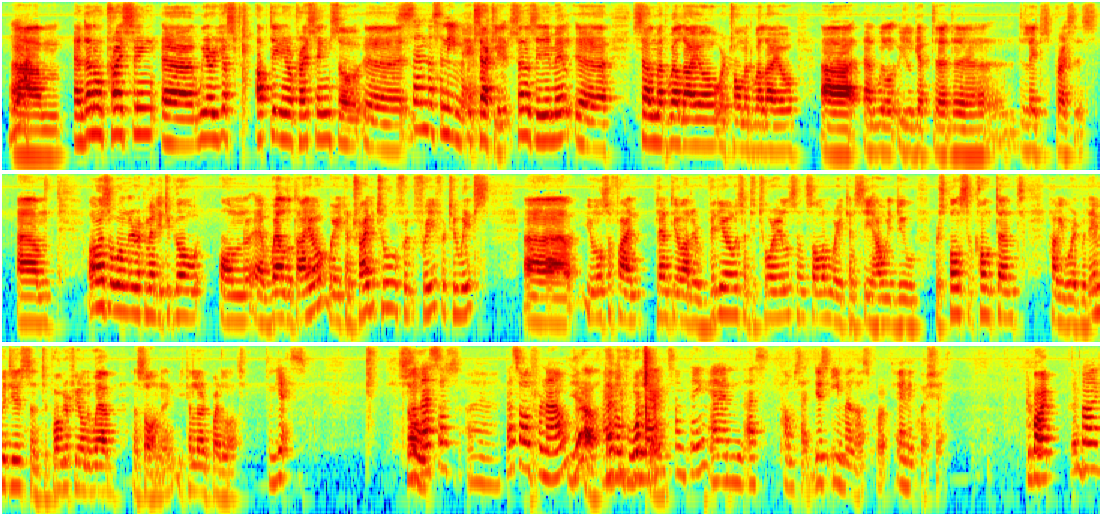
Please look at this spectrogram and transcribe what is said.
Yeah. Um, and then on pricing, uh, we are just updating our pricing. So uh, Send us an email. Exactly. Send us an email, uh, Selm at Weld.io or Tom at Weld.io, uh, and we'll you'll get uh, the the latest prices. Um, I also want to recommend you to go on uh, Weld.io where you can try the tool for free for two weeks. Uh, you'll also find plenty of other videos and tutorials and so on where you can see how we do responsive content, how you work with images and typography on the web and so on. And you can learn quite a lot. Yes. So, So, that's us. Uh, that's all for now. yeah, I thank you for watching. You learned something, and as Tom said, just email us for any question. Goodbye. Goodbye.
